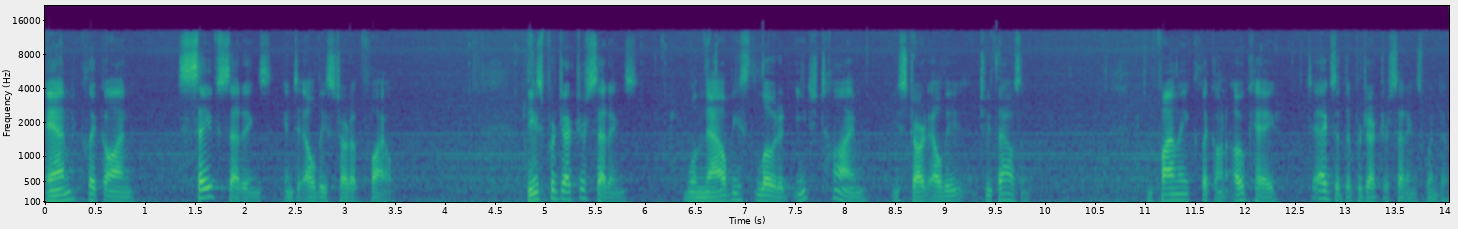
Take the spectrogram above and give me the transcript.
and click on Save Settings into LD Startup File. These projector settings will now be loaded each time you start LD 2000. And finally, click on OK to exit the projector settings window.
